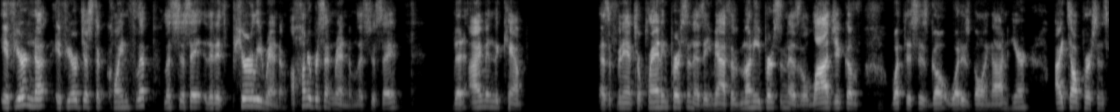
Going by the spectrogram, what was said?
if you're not if you're just a coin flip, let's just say that it's purely random, 100% random, let's just say, then I'm in the camp as a financial planning person, as a math of money person, as the logic of what this is go what is going on here. I tell persons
